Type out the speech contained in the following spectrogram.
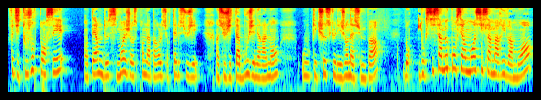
En fait, j'ai toujours pensé en termes de si moi j'ose prendre la parole sur tel sujet, un sujet tabou généralement, ou quelque chose que les gens n'assument pas, Bon, donc si ça me concerne moi, si ça m'arrive à moi,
